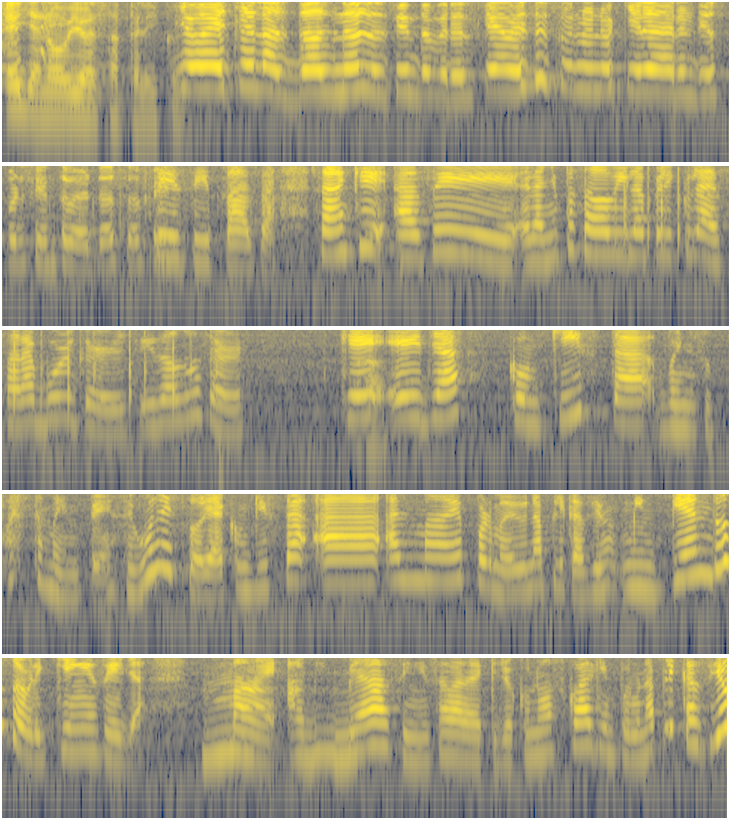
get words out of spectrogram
ella no vio esta película. Yo he hecho las dos, no lo siento, pero es que a veces uno no quiere dar el 10%, ¿verdad, Sofía? Sí, sí, pasa. ¿Saben que hace el año pasado vi la película de Sarah Burgers, Is a Loser? Que Ajá. ella conquista, bueno, supuestamente, según la historia, conquista a, al Mae por medio de una aplicación mintiendo sobre quién es ella. Mae, a mí me hacen esa vara de que yo conozco a alguien por una aplicación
